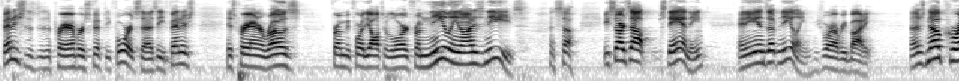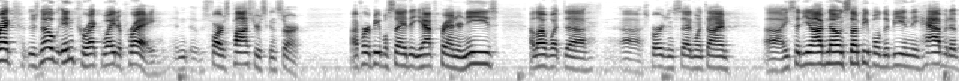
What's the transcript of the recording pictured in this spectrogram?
finishes the prayer in verse 54. It says, He finished his prayer and arose from before the altar of the Lord from kneeling on his knees. So he starts out standing and he ends up kneeling before everybody. Now, there's no correct, there's no incorrect way to pray as far as posture is concerned. I've heard people say that you have to pray on your knees. I love what uh, uh, Spurgeon said one time. Uh, he said, You know, I've known some people to be in the habit of,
